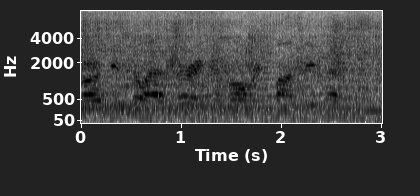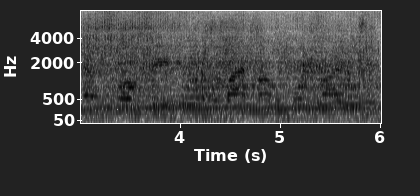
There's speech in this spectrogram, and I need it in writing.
Notice he still has very good roll response even at, at slow speed. He can fly probably 45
